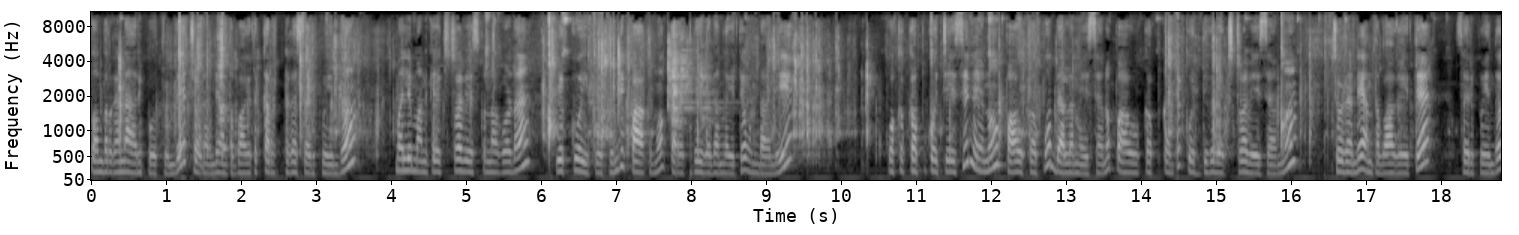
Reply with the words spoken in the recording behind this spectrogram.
తొందరగానే ఆరిపోతుంది. చూడండి అంత బాగా అయితే కరెక్ట్గా సరిపోయిందో. మళ్ళీ మనకి ఎక్స్ట్రా వేసుకున్నా కూడా ఎక్కువ అయిపోతుంది పాకము కరెక్ట్గా ఈ విధంగా అయితే ఉండాలి. ఒక కప్పుకి వచ్చేసి నేను పావు కప్పు బెల్లం వేసాను. పావు కప్పు కంటే కొద్దిగా ఎక్స్ట్రా వేసాను. చూడండి ఎంత బాగా అయితే సరిపోయిందో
